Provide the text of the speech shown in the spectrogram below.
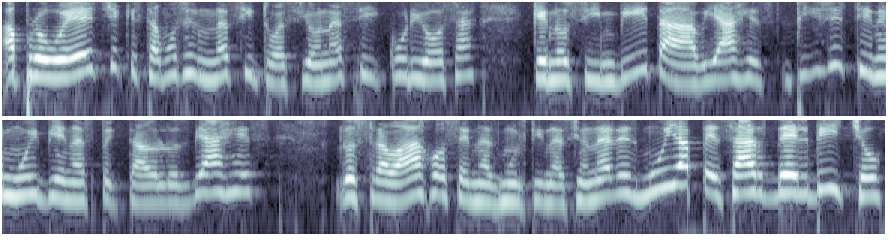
Aproveche que estamos en una situación así curiosa que nos invita a viajes. Pisces tiene muy bien aspectado los viajes, los trabajos en las multinacionales, muy a pesar del bicho.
